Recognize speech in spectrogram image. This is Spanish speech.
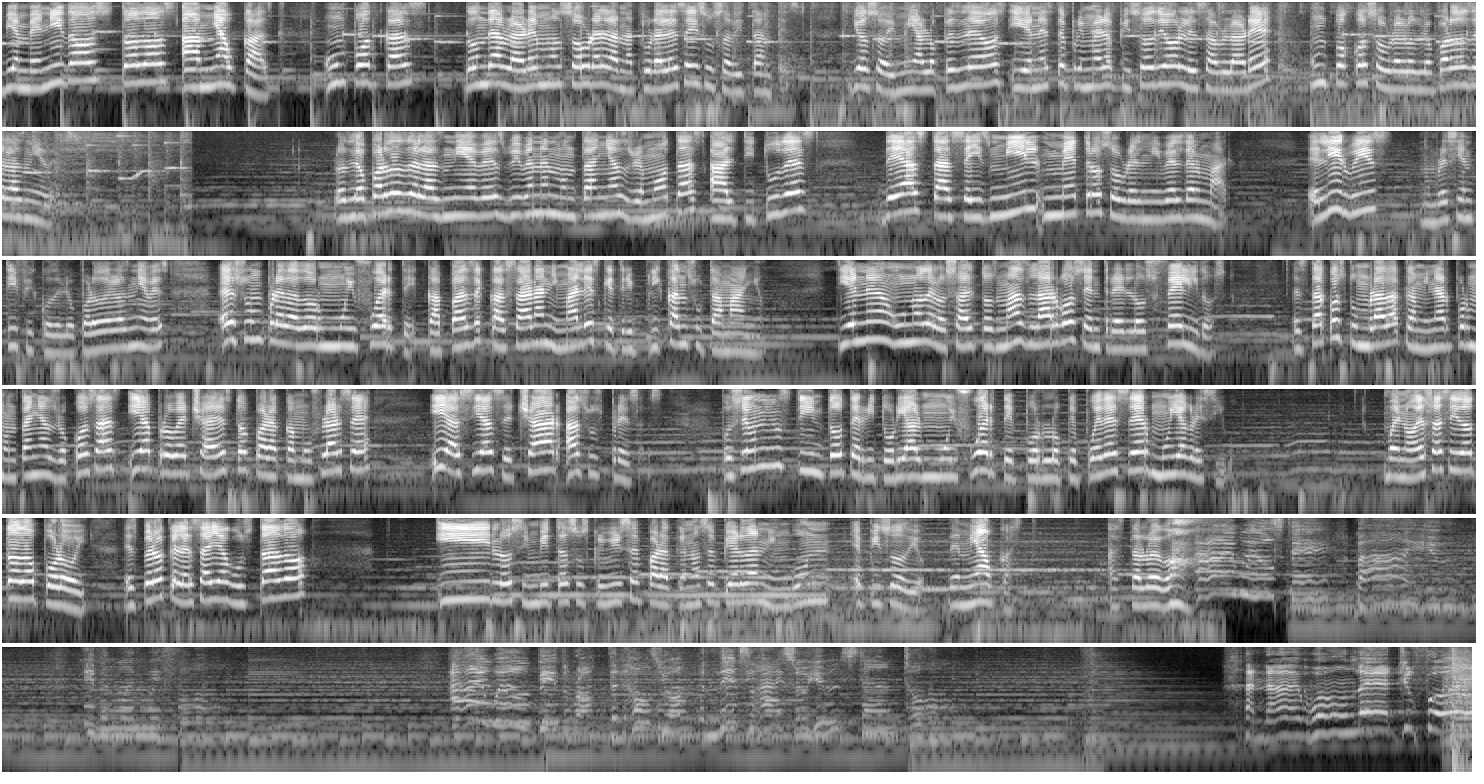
Bienvenidos todos a Miaucast, un podcast donde hablaremos sobre la naturaleza y sus habitantes. Yo soy Mía López Leos y en este primer episodio les hablaré un poco sobre los leopardos de las nieves. Los leopardos de las nieves viven en montañas remotas a altitudes de hasta 6.000 metros sobre el nivel del mar. El irbis nombre científico de leopardo de las nieves, es un predador muy fuerte, capaz de cazar animales que triplican su tamaño. Tiene uno de los saltos más largos entre los félidos. Está acostumbrada a caminar por montañas rocosas y aprovecha esto para camuflarse y así acechar a sus presas. Posee un instinto territorial muy fuerte, por lo que puede ser muy agresivo. Bueno, eso ha sido todo por hoy. Espero que les haya gustado y los invito a suscribirse para que no se pierdan ningún episodio de Miaucast. Hasta luego. that holds you up and lifts you high so you stand tall. And I won't let you fall.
